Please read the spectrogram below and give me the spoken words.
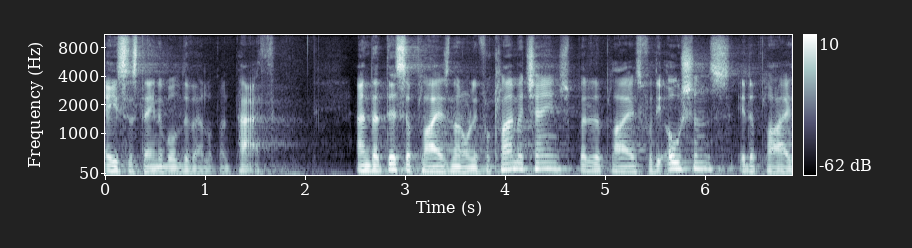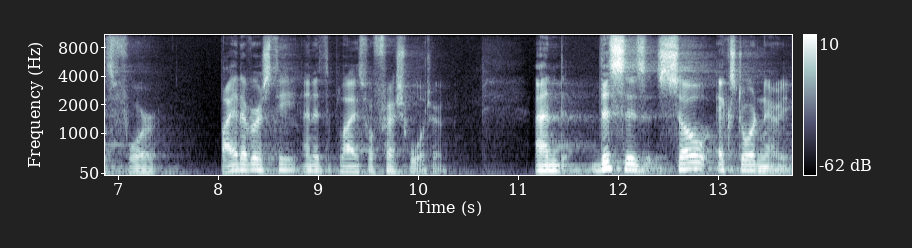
a sustainable development path. And that this applies not only for climate change, but it applies for the oceans, it applies for biodiversity, and it applies for fresh water. And this is so extraordinary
